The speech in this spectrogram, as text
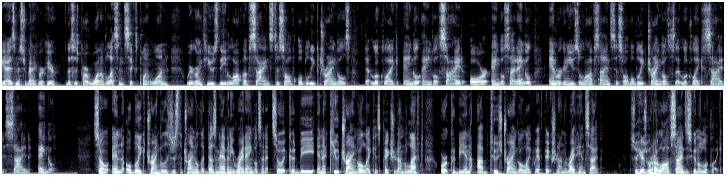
guys, Mr. Backeberg here. This is part 1 of lesson 6.1. We're going to use the law of sines to solve oblique triangles that look like angle, angle, side, or angle, side, angle. And we're going to use the law of sines to solve oblique triangles that look like side, side, angle. So an oblique triangle is just a triangle that doesn't have any right angles in it. So it could be an acute triangle like is pictured on the left, or it could be an obtuse triangle like we have pictured on the right hand side. So here's what our law of sines is going to look like.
